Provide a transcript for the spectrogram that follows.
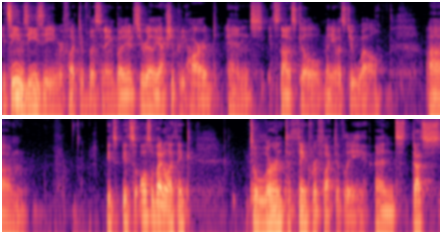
It seems easy, reflective listening, but it's really actually pretty hard, and it's not a skill many of us do well. Um, it's it's also vital, I think, to learn to think reflectively, and that's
